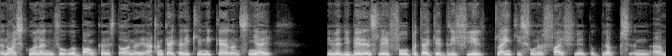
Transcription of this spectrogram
in daai skole en hoeveel oop banke is daar. Nou ek gaan kyk na die klinieke en dan sien jy jy weet die beddens lê vol, partykeer 3, 4 kleintjies sonder 5, weet op drips en um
